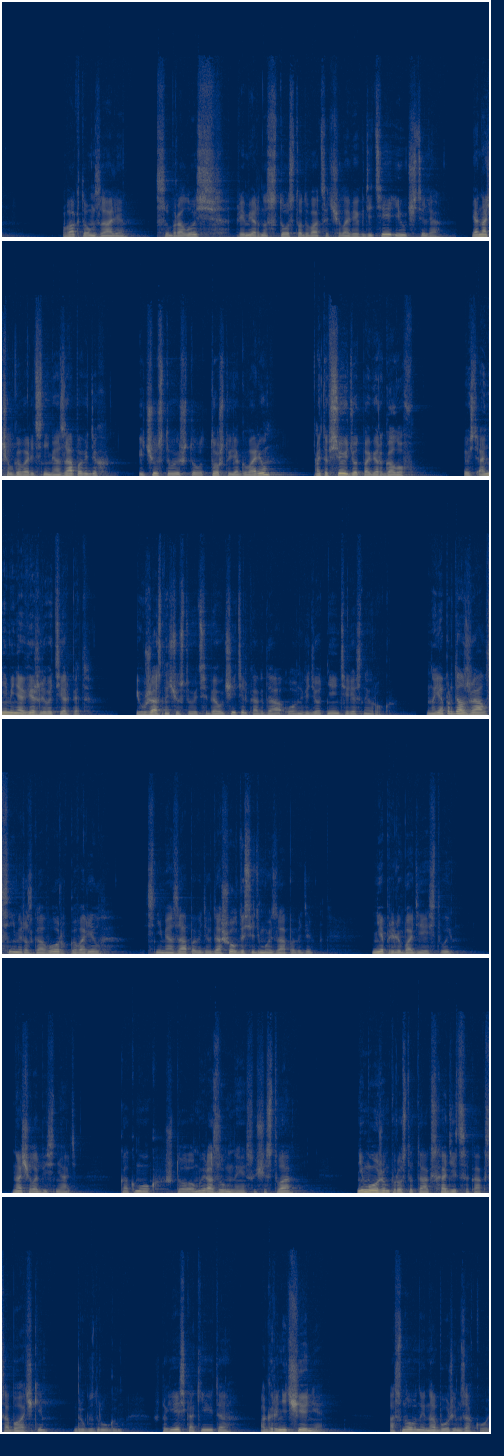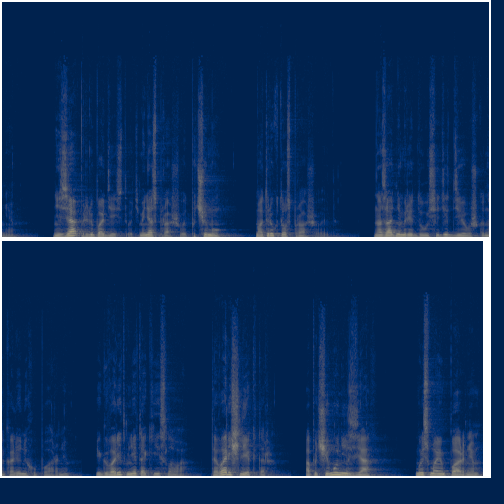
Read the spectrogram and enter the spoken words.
в актовом зале собралось примерно 100-120 человек, детей и учителя. Я начал говорить с ними о заповедях и чувствую, что то, что я говорю, это все идет поверх голов. То есть они меня вежливо терпят – и ужасно чувствует себя учитель, когда он ведет неинтересный урок. Но я продолжал с ними разговор, говорил с ними о заповедях, дошел до седьмой заповеди. Не прелюбодействуй. Начал объяснять, как мог, что мы разумные существа, не можем просто так сходиться, как собачки, друг с другом, что есть какие-то ограничения, основанные на Божьем законе – Нельзя прелюбодействовать. Меня спрашивают, почему? Смотрю, кто спрашивает. На заднем ряду сидит девушка на коленях у парня и говорит мне такие слова. «Товарищ лектор, а почему нельзя? Мы с моим парнем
